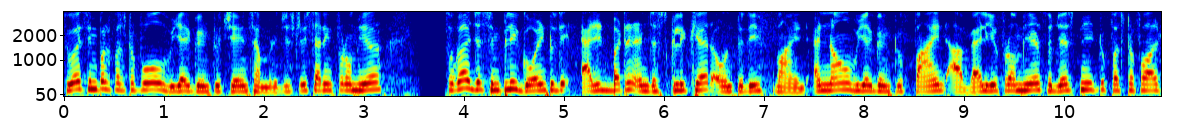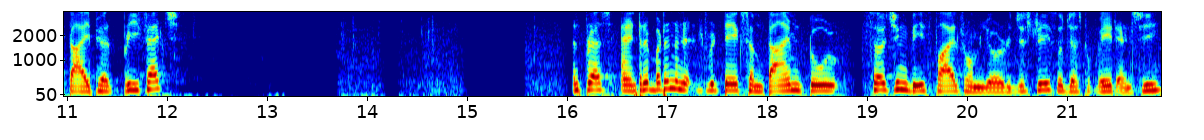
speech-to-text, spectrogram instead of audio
So very simple first of all we are going to change some registry setting from here. So guys just simply go into the edit button and just click here onto the find. And now we are going to find a value from here. So just need to first of all type here prefetch and press enter button and it will take some time to searching these file from your registry. So just wait and see.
